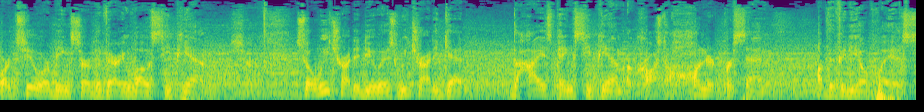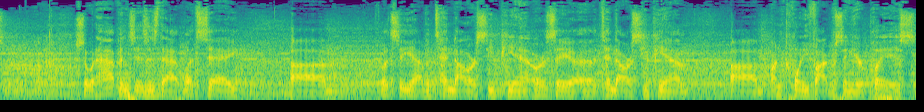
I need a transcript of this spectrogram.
or two, are being served a very low CPM. Sure. So what we try to do is we try to get the highest paying CPM across 100% of the video plays. So what happens is, is that let's say, um, let's say you have a $10 CPM, or say a $10 CPM um, on 25% of your plays,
